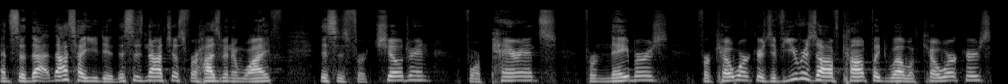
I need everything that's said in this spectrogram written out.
And so that, that's how you do. This is not just for husband and wife. This is for children, for parents, for neighbors, for coworkers. If you resolve conflict well with coworkers,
